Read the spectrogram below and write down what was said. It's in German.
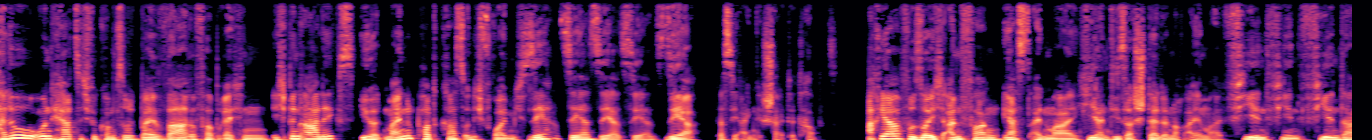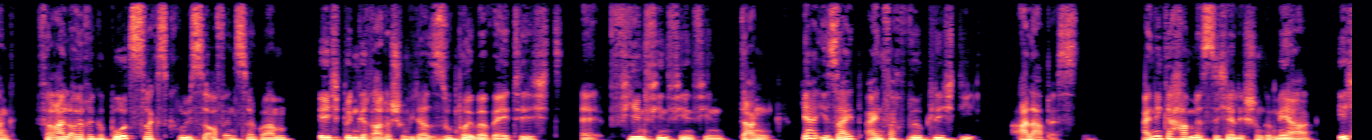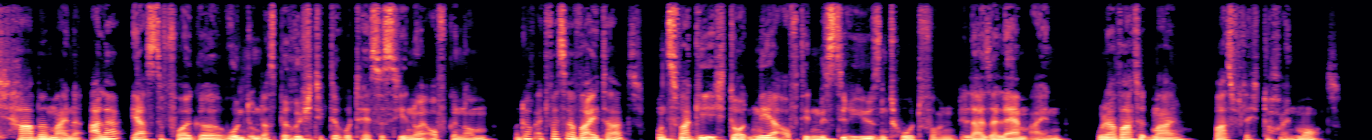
Hallo und herzlich willkommen zurück bei Wahre Verbrechen. Ich bin Alex, ihr hört meinen Podcast und ich freue mich sehr, sehr, sehr, sehr, sehr, dass ihr eingeschaltet habt. Ach ja, wo soll ich anfangen? Erst einmal hier an dieser Stelle noch einmal vielen, vielen, vielen Dank für all eure Geburtstagsgrüße auf Instagram. Ich bin gerade schon wieder super überwältigt. Äh, vielen, vielen, vielen, vielen Dank. Ja, ihr seid einfach wirklich die allerbesten. Einige haben es sicherlich schon gemerkt. Ich habe meine allererste Folge rund um das berüchtigte Hotel Cecil neu aufgenommen und auch etwas erweitert. Und zwar gehe ich dort näher auf den mysteriösen Tod von Eliza Lamb ein. Oder wartet mal, war es vielleicht doch ein Mord?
